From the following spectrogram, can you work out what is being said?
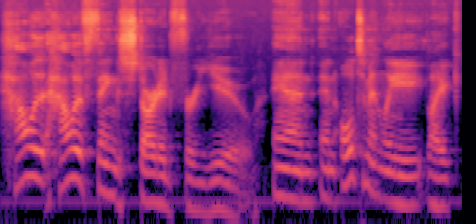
how how have things started for you? And and ultimately like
